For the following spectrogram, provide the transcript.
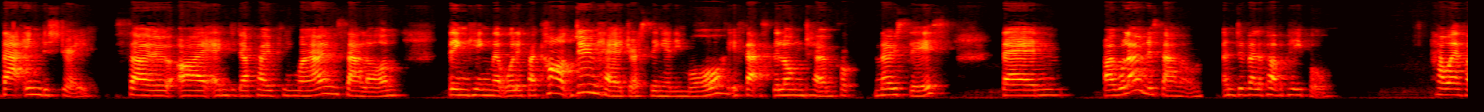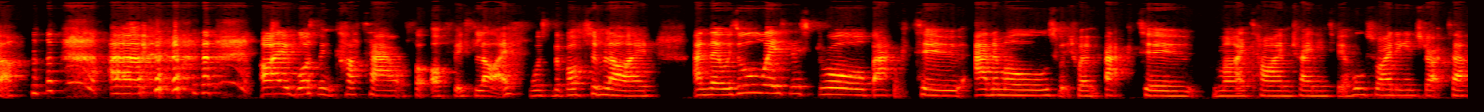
that industry, so I ended up opening my own salon, thinking that well, if I can't do hairdressing anymore, if that's the long term prognosis, then I will own a salon and develop other people However, uh, I wasn't cut out for office life, was the bottom line. And there was always this draw back to animals, which went back to my time training to be a horse riding instructor,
